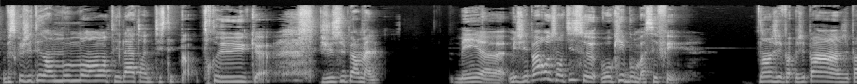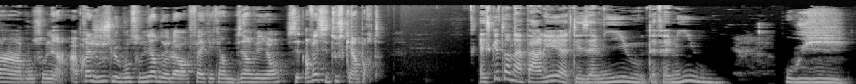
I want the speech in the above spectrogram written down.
Parce que j'étais dans le moment, t'es là, t'as envie de tester plein de trucs. J'ai eu super mal. Mais euh, mais j'ai pas ressenti ce ok bon bah c'est fait. Non j'ai pas j'ai pas un- j'ai pas un bon souvenir. Après j'ai juste le bon souvenir de l'avoir fait avec quelqu'un de bienveillant. C'est en fait c'est tout ce qui importe. Est-ce que t'en as parlé à tes amis ou ta famille ou... Oui.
